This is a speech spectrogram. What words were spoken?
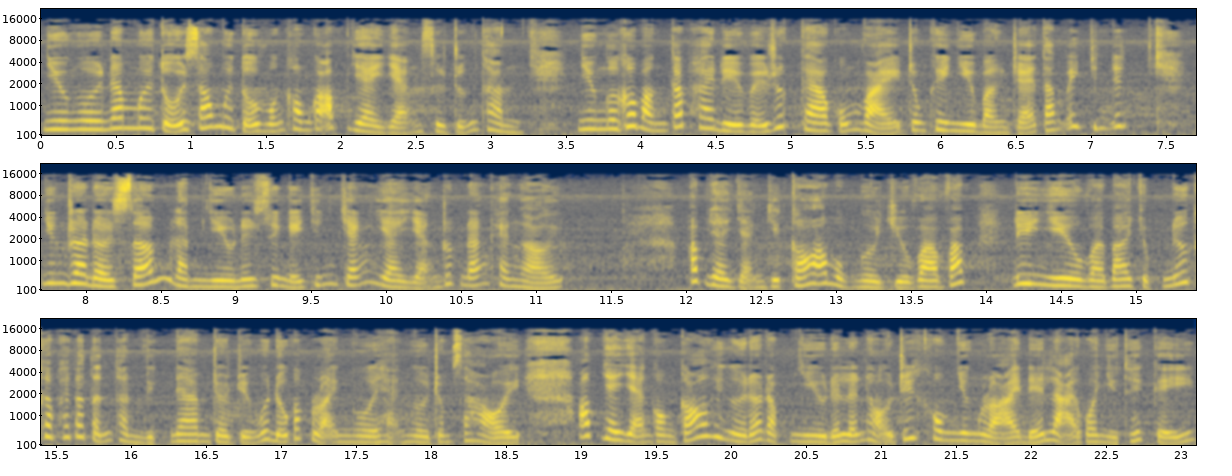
Nhiều người 50 tuổi, 60 tuổi vẫn không có óc dài dặn sự trưởng thành. Nhiều người có bằng cấp hay địa vị rất cao cũng vậy, trong khi nhiều bạn trẻ 8x, 9x nhưng ra đời sớm làm nhiều nên suy nghĩ chín chắn dài dặn rất đáng khen ngợi. Ốc dài dặn chỉ có ở một người chịu va vấp, đi nhiều vài ba chục nước khắp hết các tỉnh thành Việt Nam trò chuyện với đủ các loại người hạng người trong xã hội. Ốc dài dặn còn có khi người đó đọc nhiều để lĩnh hội trí khôn nhân loại để lại qua nhiều thế kỷ.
